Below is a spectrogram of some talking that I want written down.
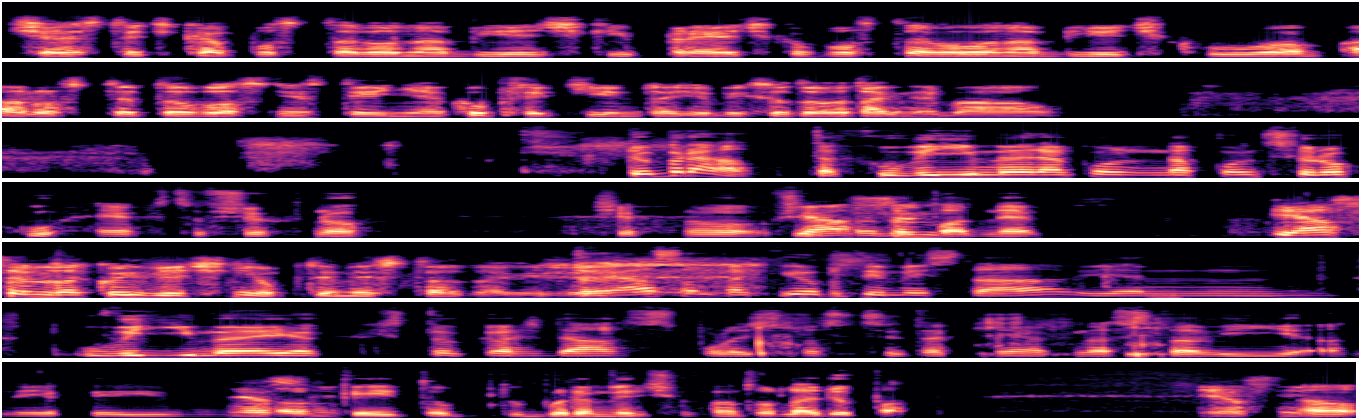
Čes teďka postavil nabíječky, Préčko postavilo nabíječku a, a roste to vlastně stejně jako předtím, takže bych se toho tak nebál. Dobrá, tak uvidíme na, kon, na konci roku, jak to všechno, všechno, všechno já dopadne. Jsem, já jsem takový věčný optimista, takže... To já jsem taky optimista, jen uvidíme, jak to každá společnost si tak nějak nastaví a jaký Jasně. velký to, to bude mít všechno tohle dopad. Jasně. No,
